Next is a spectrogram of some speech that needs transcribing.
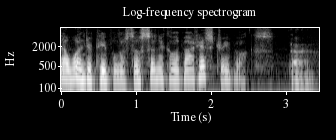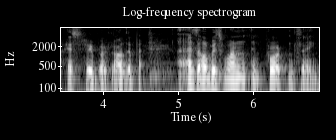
No wonder people are so cynical about history books. Uh, history books all depend. As always, one important thing:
